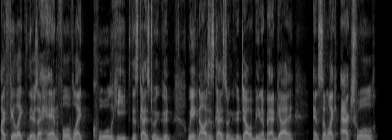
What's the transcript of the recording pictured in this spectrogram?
I feel like there's a handful of like cool heat. This guy's doing good. We acknowledge this guy's doing a good job of being a bad guy, and some like actual.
